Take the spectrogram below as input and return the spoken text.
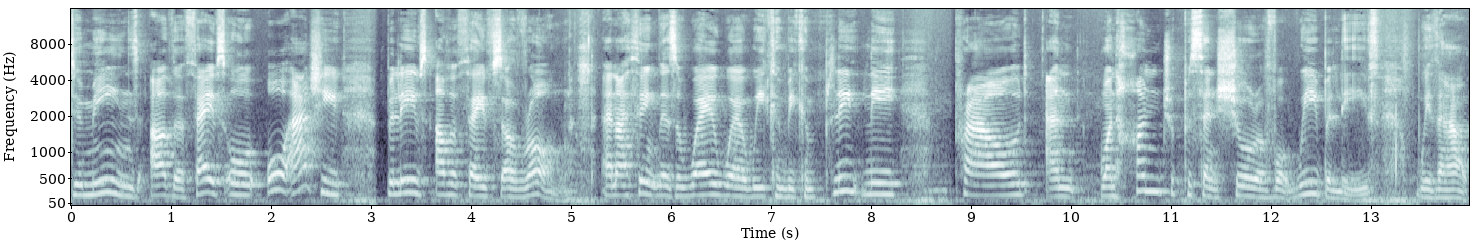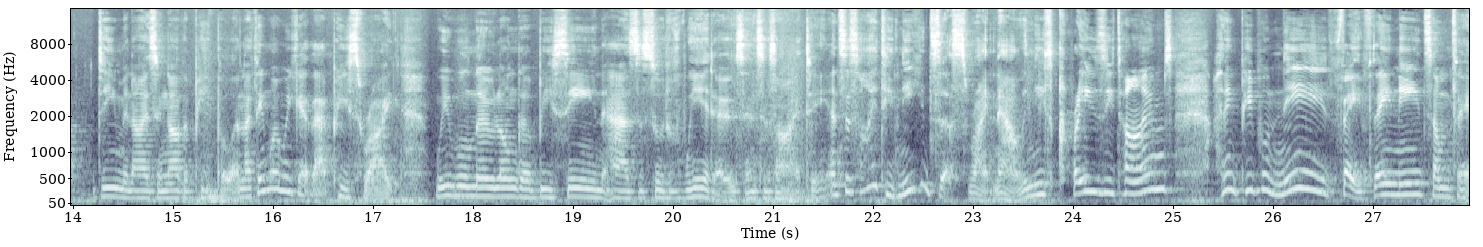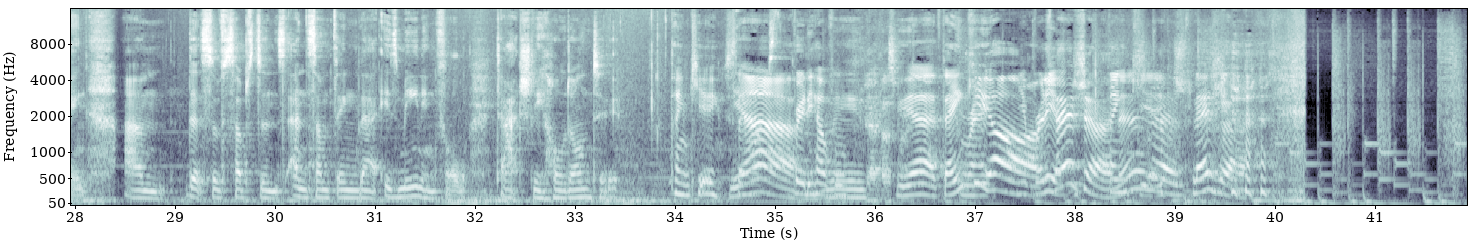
demeans other faiths or or actually believes other faiths are wrong. And I think there's a way where we can be completely proud and 100% sure of what we believe without demonizing other people. And I think when we get that piece right, we will no longer be seen as the sort of weirdos in society. And society needs us right now in these crazy times. I think people need faith, they need something um, that's of substance and something that is meaningful to actually hold on to. Thank you. So yeah, much. Really helpful. Yeah, thank Great. you. Oh, You're brilliant. Pleasure. Thank No, you. no, pleasure.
